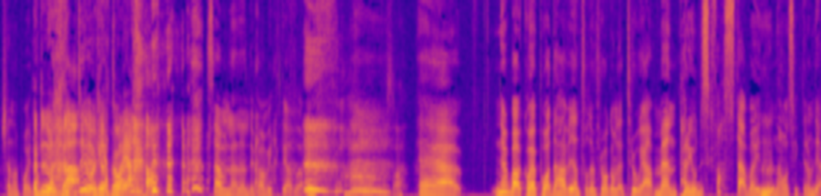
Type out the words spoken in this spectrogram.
känna på idag. Ja, du har känt, du, du vet Maja. Ja. Sömnen, är fan viktig alltså. Fan alltså. Eh, nu bara kom jag på, det här vi har inte fått en fråga om det tror jag, men periodisk fasta, vad är mm. dina åsikter om det?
